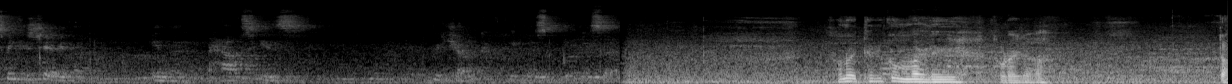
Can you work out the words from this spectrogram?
speaker's chair in the, in the House is a joke. It was, it was a ਤੁਹਾਨੂੰ ਇੱਥੇ ਵੀ ਘੁੰਮਣ ਲਈ ਥੋੜਾ ਜਿਹਾ ਤਾਂ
